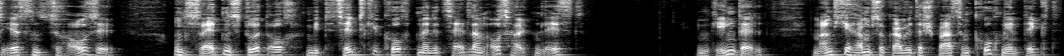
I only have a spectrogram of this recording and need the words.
erstens zu Hause und zweitens dort auch mit selbstgekochten eine Zeit lang aushalten lässt? Im Gegenteil, manche haben sogar wieder Spaß am Kochen entdeckt,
